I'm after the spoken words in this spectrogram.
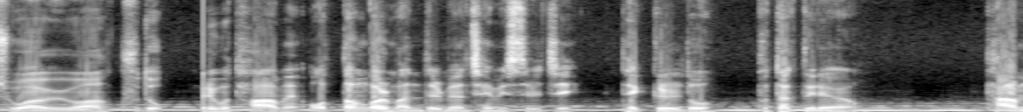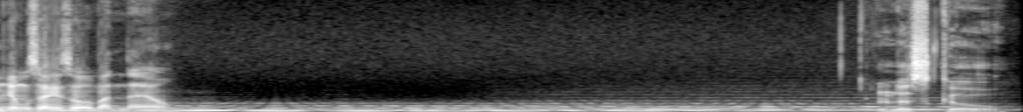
좋아요와 구독, 그리고 다음에 어떤 걸 만들면 재밌을지 댓글도 부탁드려요. 다음 영상에서 만나요. Let's go.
